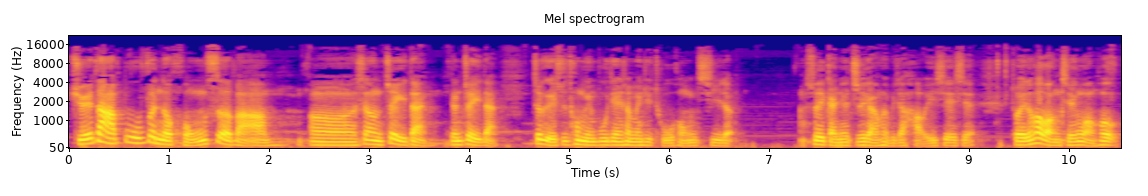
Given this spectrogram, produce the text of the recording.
绝大部分的红色吧，啊，呃，像这一代跟这一代，这个也是透明部件上面去涂红漆的。所以感觉质感会比较好一些些。腿的话，往前往后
